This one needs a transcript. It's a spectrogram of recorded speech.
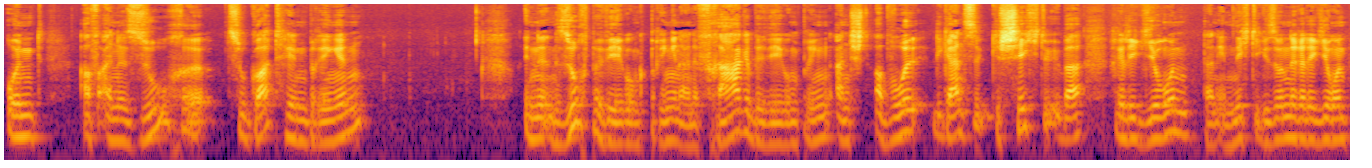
und auf eine Suche zu Gott hinbringen, in eine Suchbewegung bringen, eine Fragebewegung bringen, obwohl die ganze Geschichte über Religion, dann eben nicht die gesunde Religion,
